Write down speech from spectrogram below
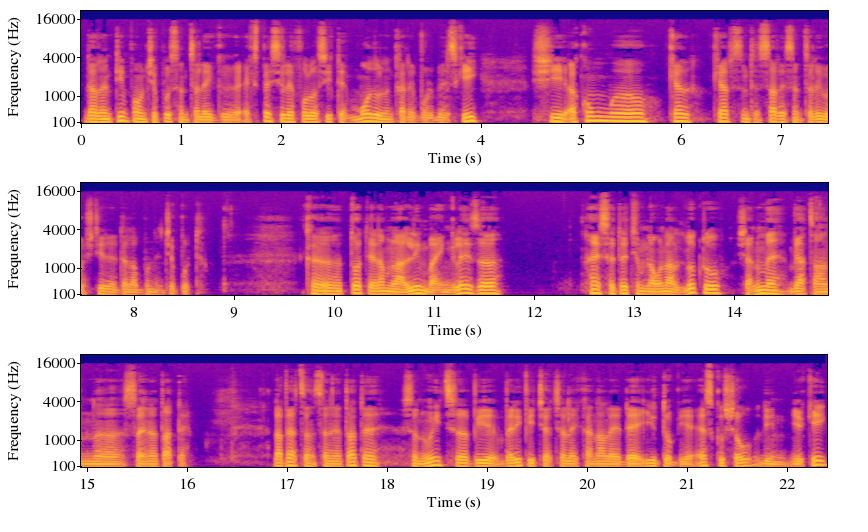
Dar în timp am început să înțeleg expresiile folosite, modul în care vorbesc ei și acum uh, chiar, chiar sunt în stare să înțeleg o știre de la bun început. Că tot eram la limba engleză, hai să trecem la un alt lucru și anume viața în uh, sănătate. La viața în sănătate, să nu uiți să verifici acele canale de YouTube. E Escu Show din UK,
